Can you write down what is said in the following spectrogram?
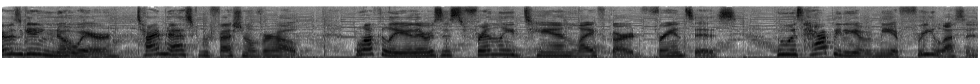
I was getting nowhere. Time to ask a professional for help. Luckily, there was this friendly tan lifeguard, Francis, who was happy to give me a free lesson.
